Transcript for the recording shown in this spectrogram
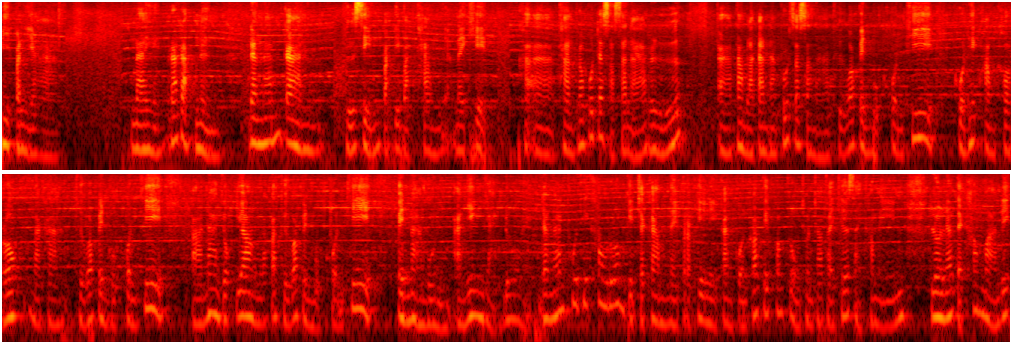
มีปัญญา ในระดับหนึ่ง ดังนั้นการถือศีลปฏิบัติธรรมเนี่ยในเขตทางพระพุทธศาสนาหรืออตามหลักการทางพุทธศาสนา ถือว่าเป็นบุคคลที่ควรให้ความเคารพนะคะ ถือว่าเป็นบุคคลที่น่ายกย่อง แล้วก็ถือว่าเป็นบุคคลที่ เป็นนาบุญอันยิ่งใหญ่ด้วย ดังนั้นผู้ที่เข้าร่วมกิจกรรมในประเพณีการโกนข้าวทิพย์ของกลุ่มชนชาวไทยเชื้อสายเขมรล้วนแล้วแต่เข้ามาด้วย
